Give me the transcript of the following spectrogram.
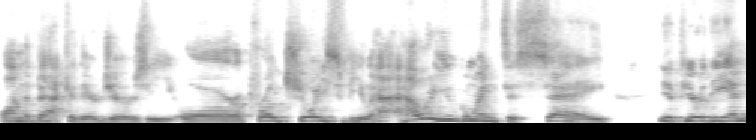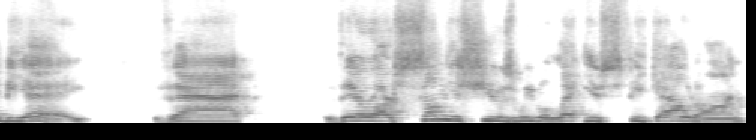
on the back of their jersey or a pro choice view? How, how are you going to say, if you're the NBA, that there are some issues we will let you speak out on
